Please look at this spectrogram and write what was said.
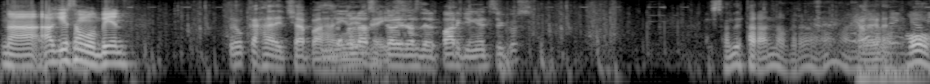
Nah, aquí estamos bien. Tengo caja de chapas ahí. Las escaleras del parking, ¿eh, chicos? Están disparando, creo, ¿no? Escalera. Oh,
